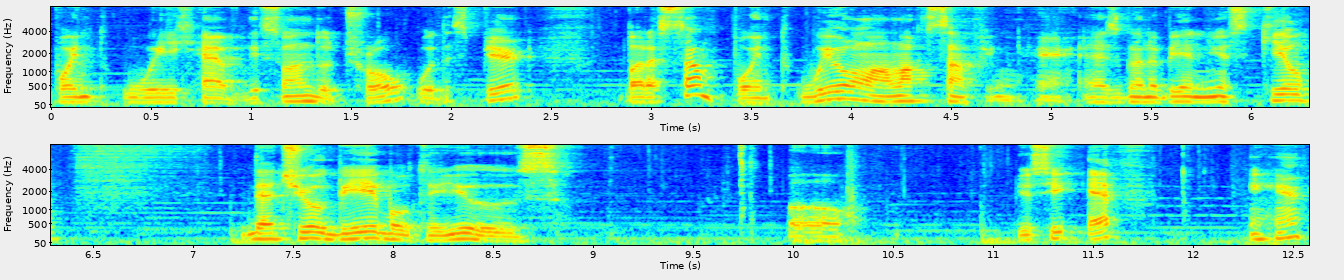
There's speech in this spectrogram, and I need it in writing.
point we have this one to throw with the spear, but at some point we will unlock something here, and it's gonna be a new skill that you'll be able to use. Uh, you see F in here?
